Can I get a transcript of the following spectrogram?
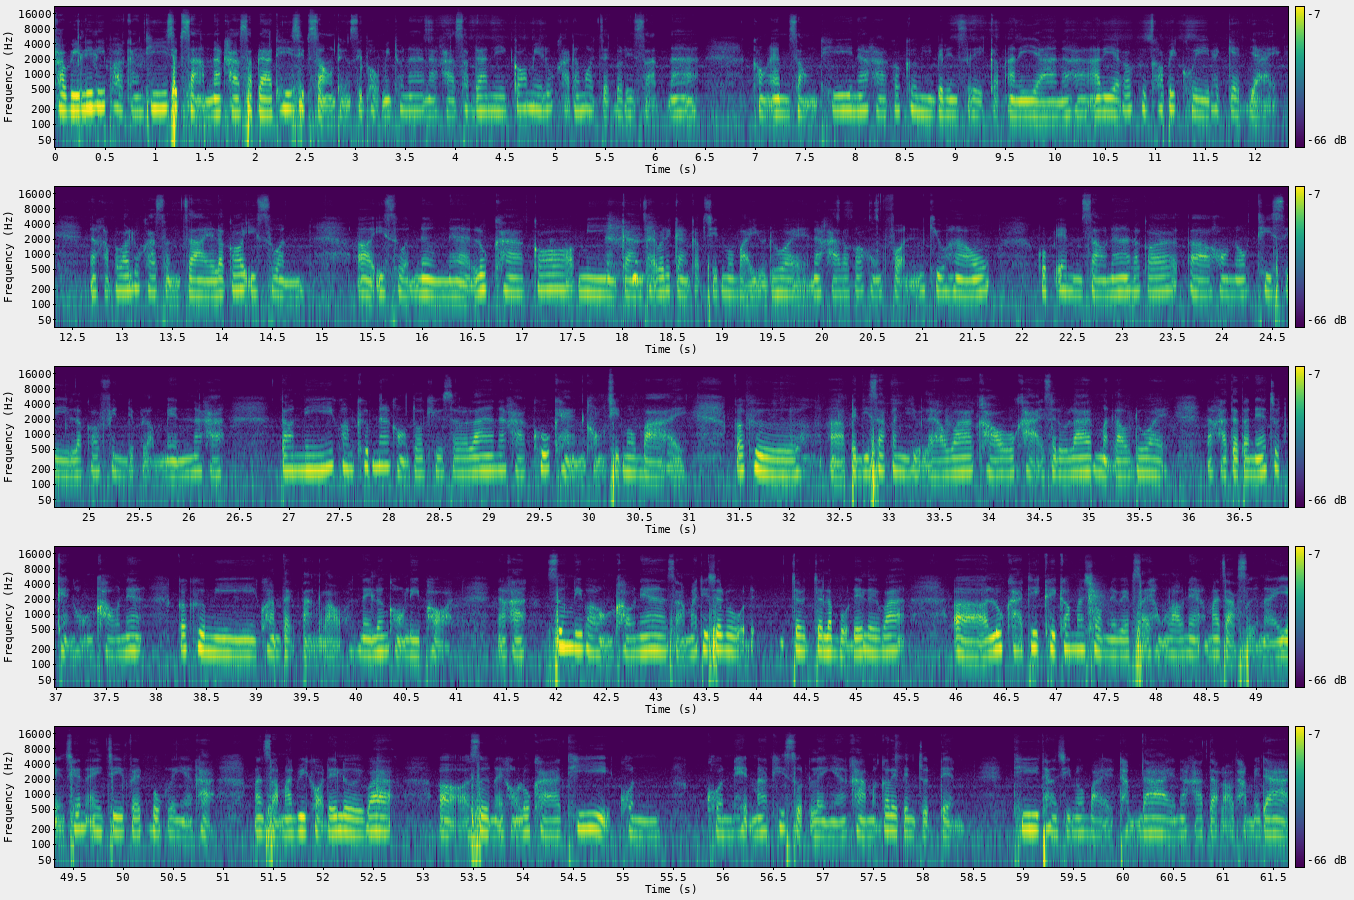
ค่ะวีลี่รีพอร์ตครั้งที่ 23 นะคะ สัปดาห์ที่ 12 ถึง 16 มิถุนายนนะคะ สัปดาห์นี้ก็มีลูกค้าทั้งหมด 7 บริษัทนะคะของแอมสองที่นะคะ ก็คือมีเบรินสริกับอาริยานะคะอาริยาก็คือเข้าไปคุยแพ็กเกจใหญ่นะคะ เพราะว่าลูกค้าสนใจแล้วก็อีกส่วนอีกส่วนหนึ่งเนี่ยลูกค้าก็มีการใช้บริการกับชิดโมบายอยู่ด้วยนะคะ แล้วก็ของฝนคิวเฮาส์กรุ๊ปเอ็มซาวน่าแล้วก็เอ่อของนกทีซีแล้วก็ฟินเดเวล็อปเมนต์นะคะ ตอนนี้ความคืบหน้าของตัว Q c e l l u l a r นะคะ คู่แข่งของชิดโมบายก็คืออเป็นที่ทราบกันอยู่แล้วว่าเขาขายเซลลูล่าเหมือนเราด้วยนะคะ แต่ตอนนี้จุดแข็งของเขาเนี่ย ก็คือมีความแตกต่างเราในเรื่องของรีพอร์ตนะคะ ซึ่งรีพอร์ตของเขาเนี่ยสามารถที่จะระบุจะจะระบุได้เลยว่าลูกค้าที่คลิกเข้ามาชมในเว็บไซต์ของเราเนี่ย มาจากสื่อไหน อย่างเช่น IG Facebook อะไรอย่างเงี้ยค่ะ มันสามารถวิเคราะห์ได้เลยว่าสื่อไหนของลูกค้าที่คน คนเห็นมากที่สุดอะไรเงี้ยค่ะ มันก็เลยเป็นจุดเด่นที่ทางชิโนบายทำได้นะคะ แต่เราทำไม่ได้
